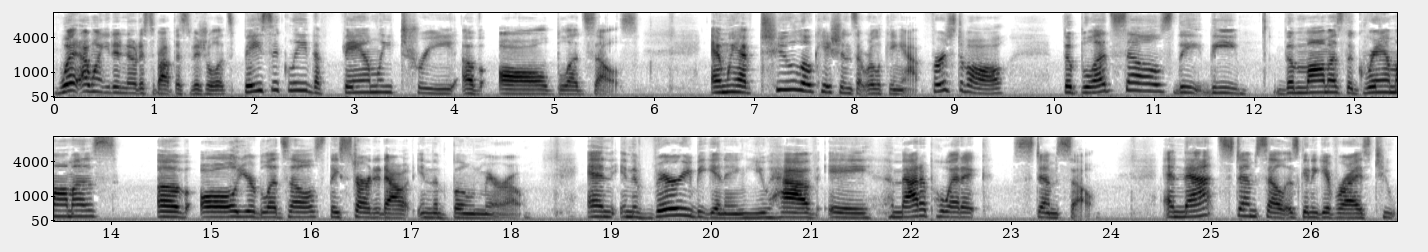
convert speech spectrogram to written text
what I want you to notice about this visual, it's basically the family tree of all blood cells. And we have two locations that we're looking at. First of all, the blood cells, the, the, the mamas, the grandmamas of all your blood cells, they started out in the bone marrow. And in the very beginning, you have a hematopoietic stem cell. And that stem cell is going to give rise to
